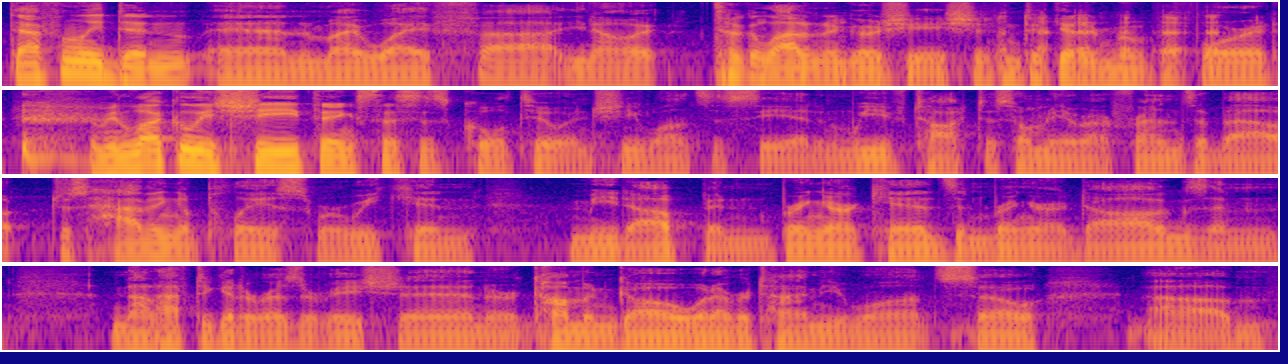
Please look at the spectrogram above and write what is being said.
Definitely didn't, and my wife, uh, you know, it took a lot of negotiation to get it moving forward. I mean, luckily she thinks this is cool too, and she wants to see it. And we've talked to so many of our friends about just having a place where we can meet up and bring our kids and bring our dogs and not have to get a reservation or come and go whatever time you want. So, um,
